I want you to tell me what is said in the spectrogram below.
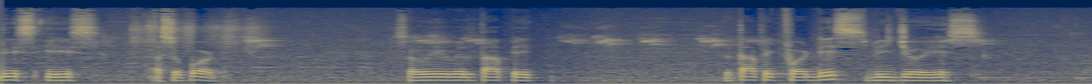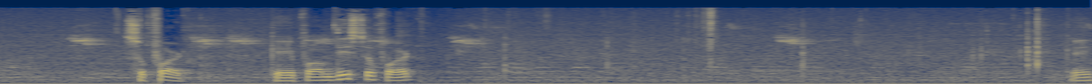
this is a support. So we will topic the topic for this video is support. Okay from this support okay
